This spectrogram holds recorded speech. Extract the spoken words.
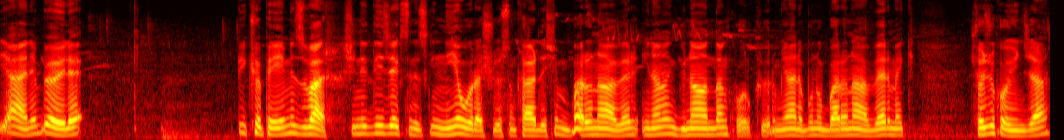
yani böyle bir köpeğimiz var. Şimdi diyeceksiniz ki niye uğraşıyorsun kardeşim? Barınağa ver. İnanın günahından korkuyorum. Yani bunu barınağa vermek çocuk oyuncağı.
